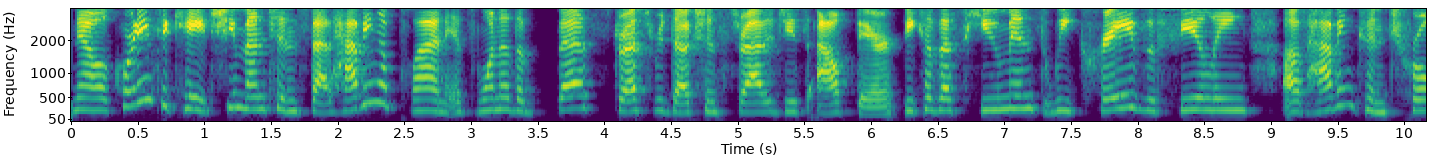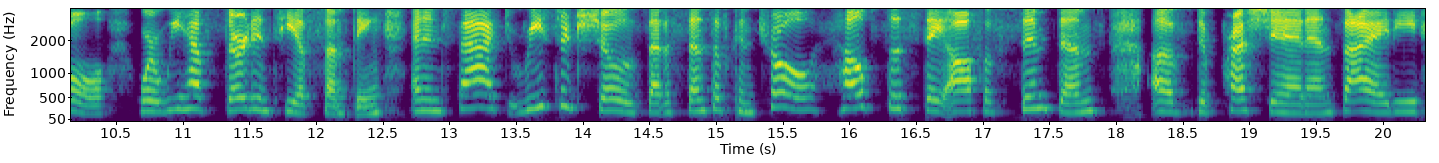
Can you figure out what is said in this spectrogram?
Now, according to Kate, she mentions that having a plan is one of the best stress reduction strategies out there because as humans, we crave the feeling of having control where we have certainty of something. And in fact, research shows that a sense of control helps us stay off of symptoms of depression, anxiety,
